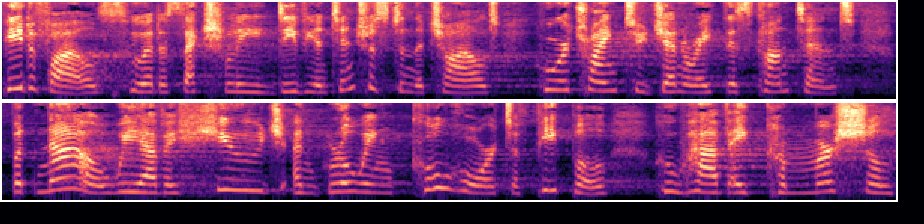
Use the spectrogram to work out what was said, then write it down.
pedophiles who had a sexually deviant interest in the child who were trying to generate this content. But now we have a huge and growing cohort of people who have a commercial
